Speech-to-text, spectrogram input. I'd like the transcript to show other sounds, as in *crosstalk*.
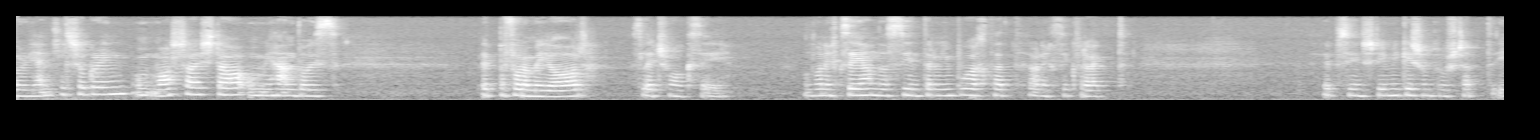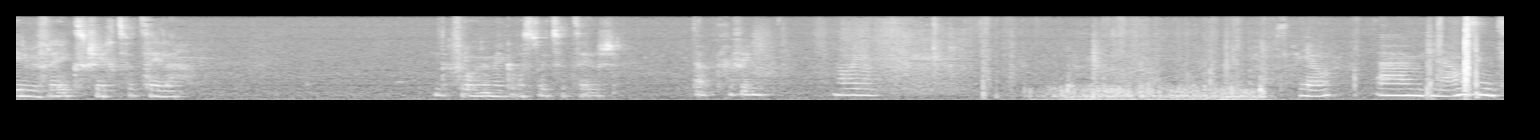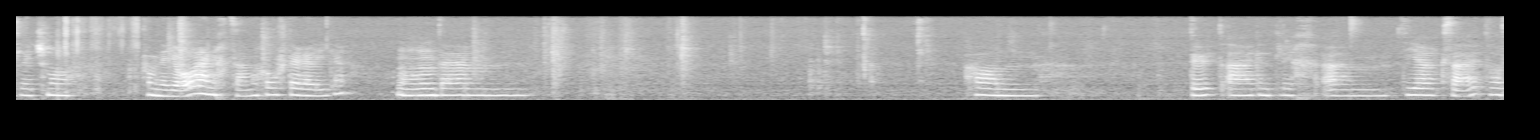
Oriental Sugaring und Mascha ist da und wir haben uns etwa vor einem Jahr das letzte Mal gesehen. Und als ich gesehen habe, dass sie einen Termin gebucht hat, habe ich sie gefragt, ob sie in Stimmung ist und Lust hat, ihre Befreiungsgeschichte zu erzählen. Und ich freue mich mega, was du jetzt erzählst. Danke vielmals, Maria. Ja, ähm, genau, wir sind das letzte Mal vor einem Jahr eigentlich zusammengekommen auf dieser Liga. Mhm. Und ähm, haben dort eigentlich ähm, dir gesagt, was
